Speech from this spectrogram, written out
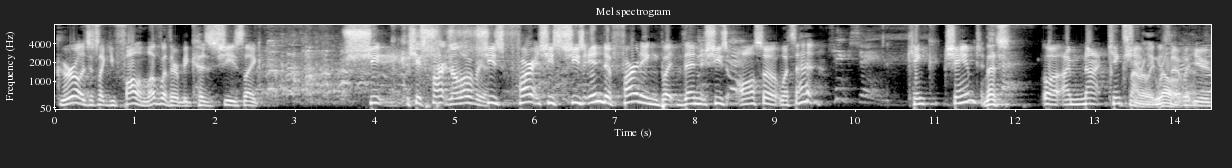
girl is just like you fall in love with her because she's like, she, She's farting all over you. she's fart, she's she's into farting, but then she's also what's that? Kink shamed. Kink shamed? That's Well, I'm not kink not shaming. really Is that what you?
